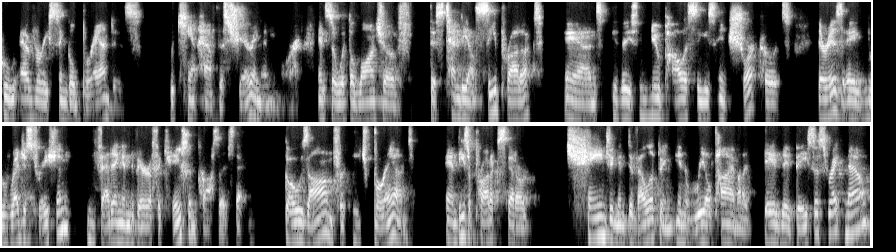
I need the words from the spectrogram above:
who every single brand is. We can't have this sharing anymore. And so with the launch of this 10DLC product and these new policies in short codes, there is a registration, vetting, and verification process that goes on for each brand. And these are products that are changing and developing in real time on a day to day basis right now.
